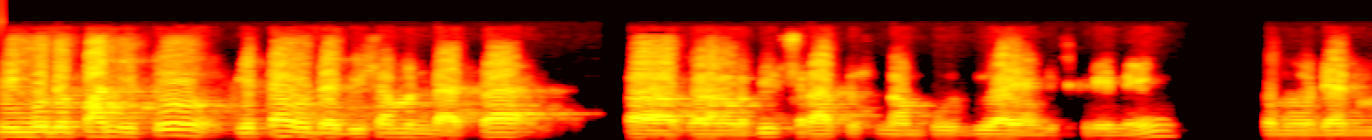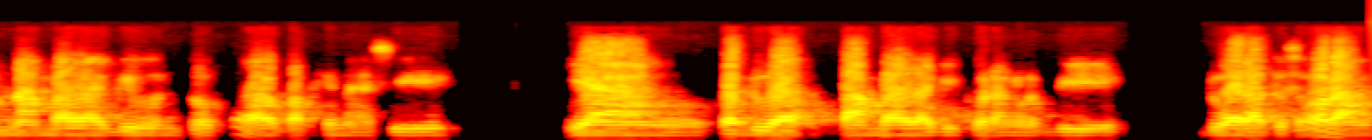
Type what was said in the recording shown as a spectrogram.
minggu depan itu kita udah bisa mendata uh, kurang lebih 162 yang di screening, kemudian menambah lagi untuk uh, vaksinasi yang kedua tambah lagi kurang lebih 200 orang,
